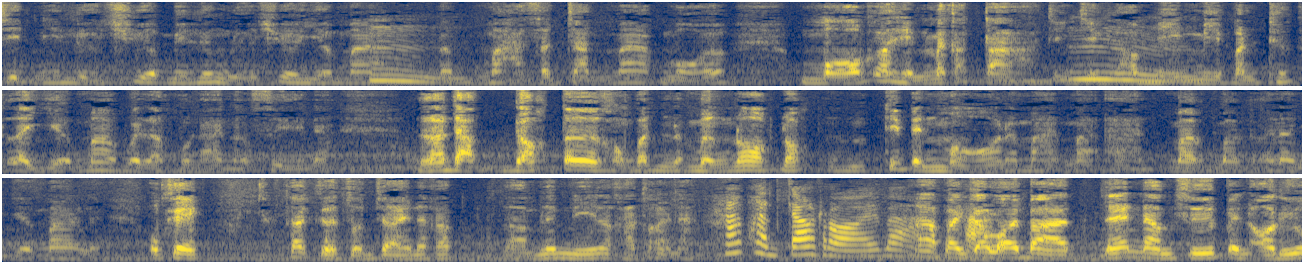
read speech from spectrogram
จิตนี่เหลือเชื่อมีเรื่องเหลือเชื่อเยอะมากอืมแบบมหัศจรรย์มากหมอ หมอก็เห็นมากับตา จริงๆแล้วอืมมีมีบันทึกอะไรเยอะมากเวลาคุณอ่านหนังสือนะระดับด็อกเตอร์ของเมืองนอกด็อกที่เป็นหมอนะมามาอ่านมามาอันนั้นเยอะมากเลย โอเค ถ้าเกิดสนใจนะครับสามเล่มนี้ราคาเท่าไหร่นะ5,900บาท5,900บาท แนะนำซื้อเป็นออดิโอ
